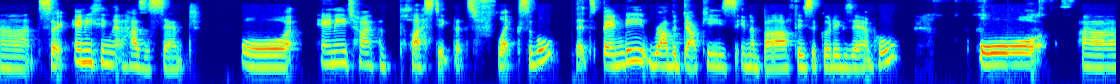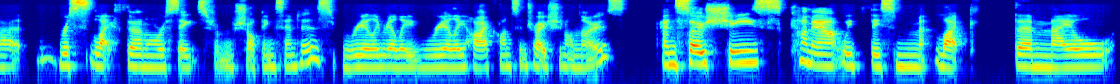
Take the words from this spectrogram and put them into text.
Uh, so anything that has a scent or any type of plastic that's flexible, that's bendy, rubber duckies in a bath is a good example. Or uh, like thermal receipts from shopping centers, really, really, really high concentration on those. And so she's come out with this, like the male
